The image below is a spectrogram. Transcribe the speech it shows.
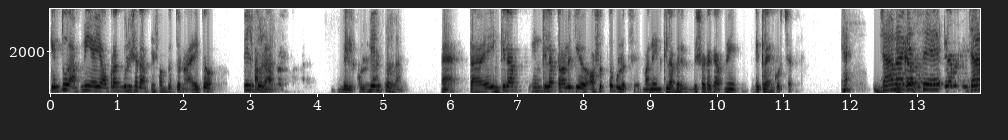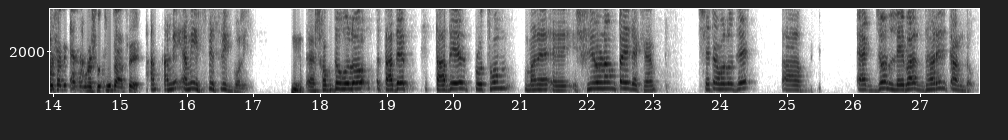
কিন্তু আপনি এই অপরাধগুলির সাথে আপনি সম্পৃক্ত না এই তো? বিলকুল বিলকুল বিলকুল না। হ্যাঁ তা ইনকিলাব ইনকিলাব তাহলে কি অসত্য বলেছে? মানে ইনকিলাবের বিষয়টাকে আপনি ডিক্লাইন করছেন? জানা গেছে সাথে কি কোনো শত্রুতা আছে? আমি আমি স্পেসিফিক বলি। শব্দগুলো তাদের তাদের প্রথম মানে শিরোনামটাই দেখেন। সেটা হলো যে আহ, একজন লেবাসধারীর কাণ্ড। হুম।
